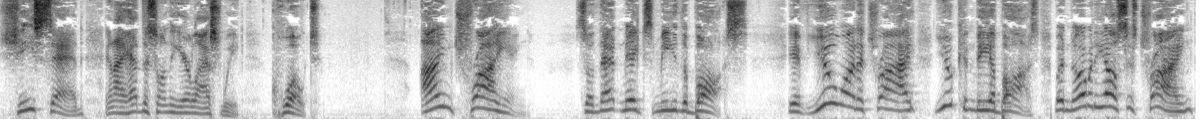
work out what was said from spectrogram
She said, and I had this on the air last week, quote, I'm trying, so that makes me the boss. If you want to try, you can be a boss. But nobody else is trying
